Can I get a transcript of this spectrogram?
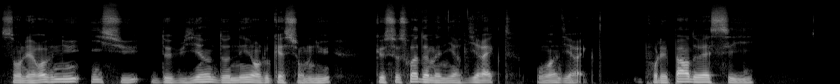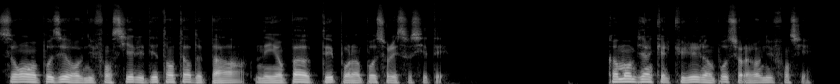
sont les revenus issus de biens donnés en location nue, que ce soit de manière directe ou indirecte. Pour les parts de SCI, seront imposés au revenu foncier les détenteurs de parts n'ayant pas opté pour l'impôt sur les sociétés. Comment bien calculer l'impôt sur les revenus fonciers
